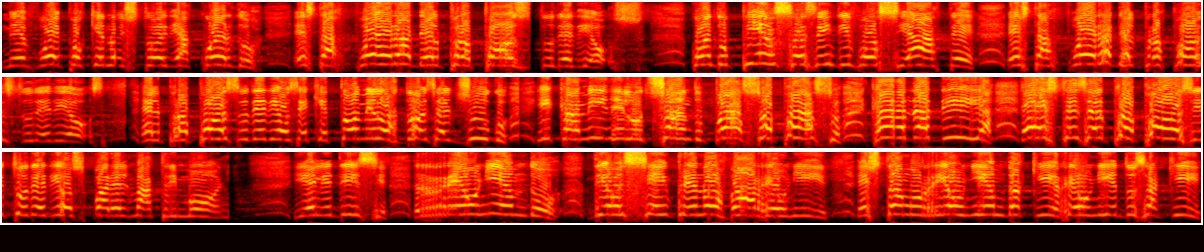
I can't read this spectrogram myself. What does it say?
me vou porque não estou de acordo, está fora do propósito de Deus. Quando pensas em divorciar-te, está fora do propósito de Deus. O propósito de Deus é que tome os dois o jugo e caminem lutando passo a passo, cada dia. Este é o propósito de Deus para o matrimônio. E ele disse: reunindo, Deus sempre nos vai reunir. Estamos reunindo aqui, reunidos aqui,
